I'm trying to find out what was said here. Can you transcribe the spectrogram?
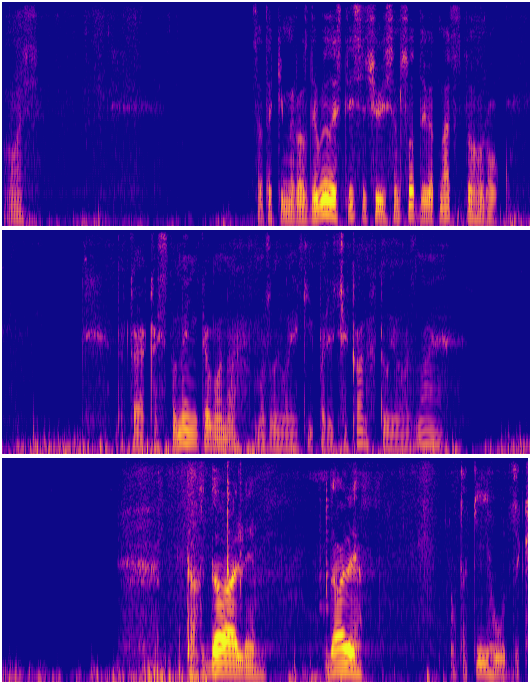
Ось. Це таки ми роздивились 1819 року. Така якась тоненька вона, можливо який перечекан, хто його знає. Так, далі. Далі отакий гудзик.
